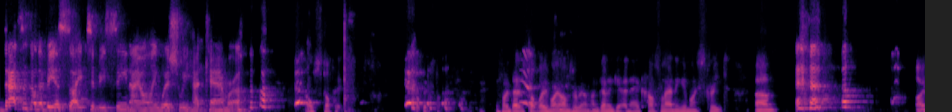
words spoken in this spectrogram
that's going to be a sight to be seen. I only wish we had camera. Oh, stop it. Stop it, stop it. If I don't stop waving my arms around, I'm going to get an aircraft landing in my street. Um, I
